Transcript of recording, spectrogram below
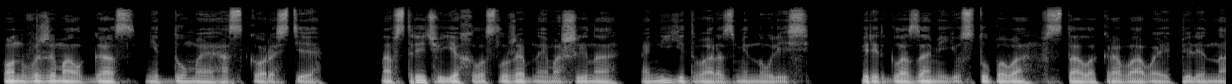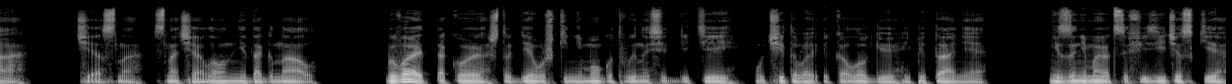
Он выжимал газ, не думая о скорости. Навстречу ехала служебная машина, они едва разминулись. Перед глазами Юступова встала кровавая пелена. Честно, сначала он не догнал, Бывает такое, что девушки не могут выносить детей, учитывая экологию и питание. Не занимаются физически,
